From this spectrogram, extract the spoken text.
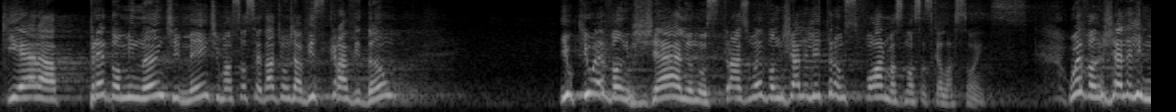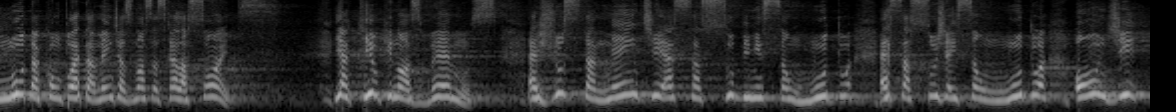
que era predominantemente uma sociedade onde havia escravidão? E o que o Evangelho nos traz? O Evangelho ele transforma as nossas relações. O Evangelho ele muda completamente as nossas relações. E aqui o que nós vemos é justamente essa submissão mútua, essa sujeição mútua, onde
